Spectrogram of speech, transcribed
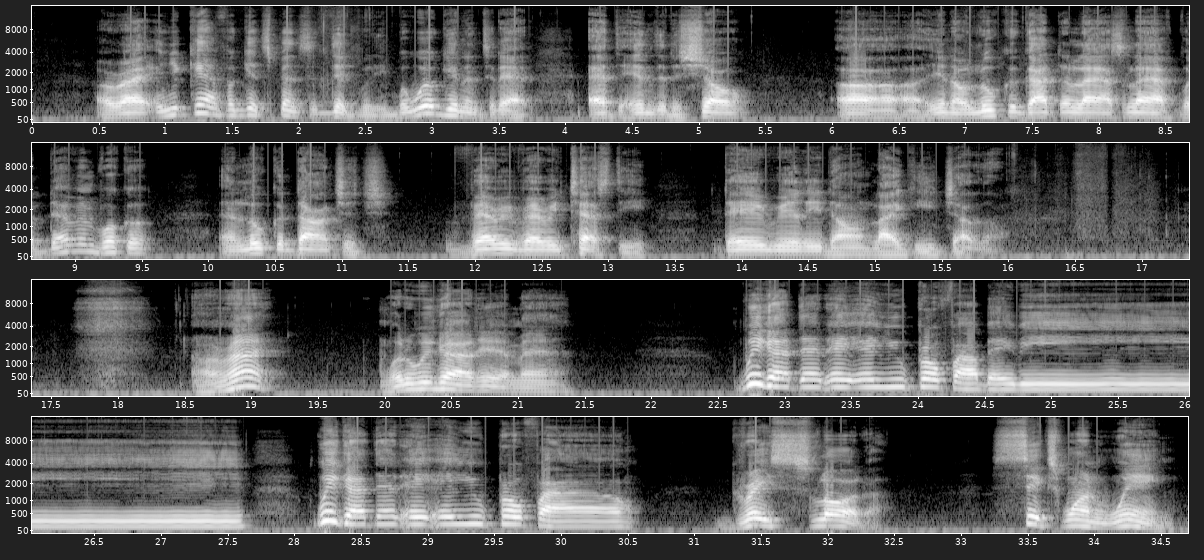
All right. And you can't forget Spencer Dinwiddie, but we'll get into that at the end of the show. Uh, you know, Luka got the last laugh, but Devin Booker and Luka Doncic, very, very testy. They really don't like each other. All right. What do we got here, man? We got that AAU profile, baby. We got that AAU profile. Grace Slaughter, six-one wing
